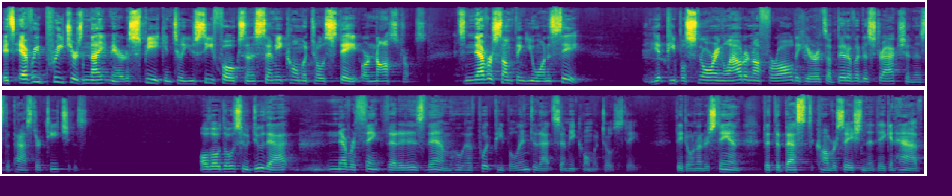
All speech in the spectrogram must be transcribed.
It's every preacher's nightmare to speak until you see folks in a semi comatose state or nostrils. It's never something you want to see. You get people snoring loud enough for all to hear, it's a bit of a distraction as the pastor teaches. Although those who do that never think that it is them who have put people into that semi comatose state. They don't understand that the best conversation that they can have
